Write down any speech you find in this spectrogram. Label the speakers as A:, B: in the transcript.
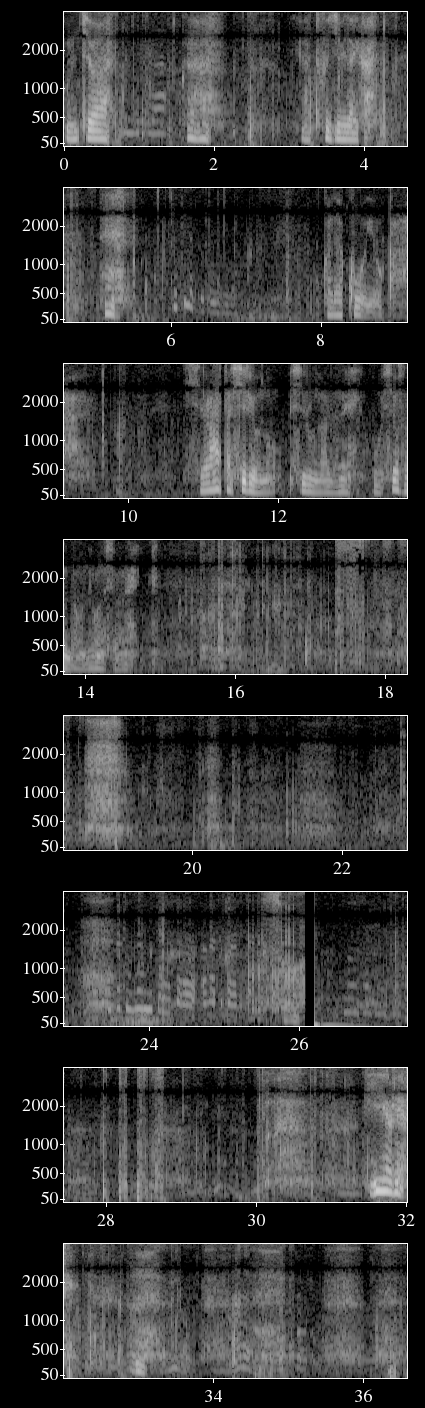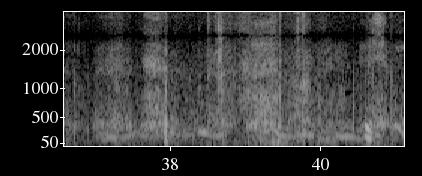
A: こん。にちは。ああやっと富士見台か。岡田紅葉か。白旗資料の資料のあれだね。お塩さん。だもん。ね、この人はね。
B: 登山道があったら上がってこられたんです
A: そう。やれやれ。よいし。ょ。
